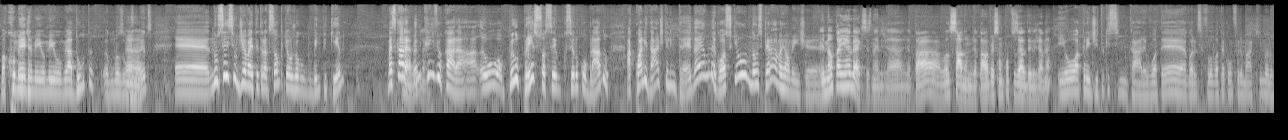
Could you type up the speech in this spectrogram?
uma comédia meio, meio, meio adulta em alguns, alguns uhum. momentos. É, não sei se um dia vai ter tradução, porque é um jogo bem pequeno. Mas, cara, é, incrível, cara. Eu, pelo preço a ser sendo cobrado, a qualidade que ele entrega é um negócio que eu não esperava realmente. É... Ele não tá em Early Access, né? Ele já, já tá lançado, já tá a versão 1.0 dele já, né? Eu acredito que sim, cara. Eu vou até. Agora que você falou, vou até confirmar aqui, mano.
